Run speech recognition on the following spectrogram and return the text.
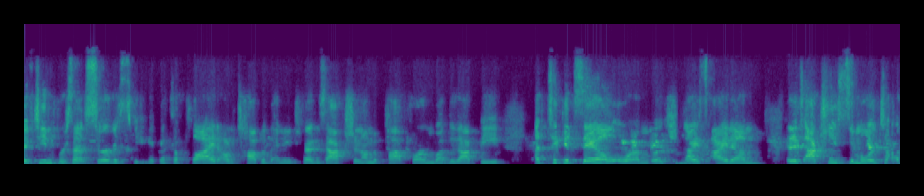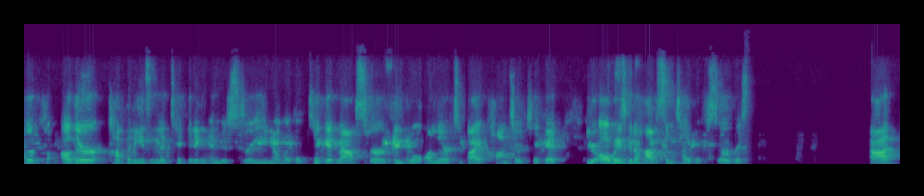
15% service fee that gets applied on top of any transaction on the platform, whether that be a ticket sale or a merchandise item. And it's actually similar to other other companies in the ticketing industry. You know, like a Ticketmaster. If you go on there to buy a concert ticket, you're always going to have some type of service that,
